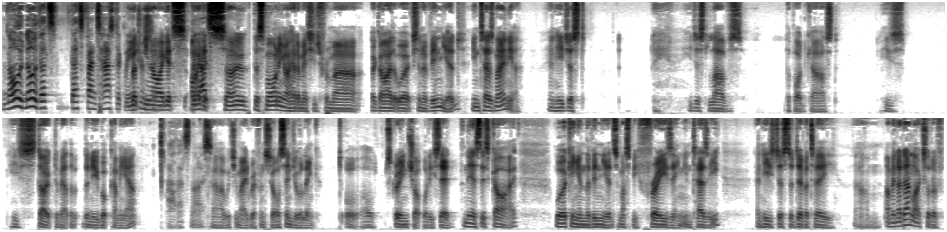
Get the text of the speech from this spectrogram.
No, no, that's that's fantastically But interesting. you know, I get But I get so. This morning, I had a message from a, a guy that works in a vineyard in Tasmania, and he just he just loves the podcast. He's he's stoked about the, the new book coming out, Oh, that's nice. uh, which you made reference to. I'll send you a link or I'll screenshot what he said. And there's this guy working in the vineyards, must be freezing in Tassie, and he's just a devotee. Um, I mean, I don't like sort of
